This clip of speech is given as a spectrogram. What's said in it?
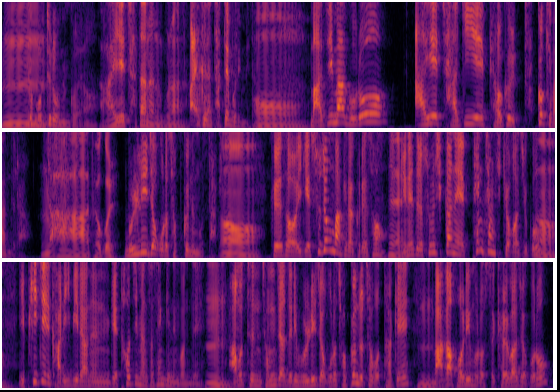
음. 그러니까 못 들어오는 거예요. 아예 차단하는구나. 아예 그냥 다 떼버립니다. 어. 마지막으로 아예 자기의 벽을 두껍게 만들어요. 아, 벽을. 물리적으로 접근을 못하게. 어. 그래서 이게 수정막이라 그래서 네. 얘네들을 순식간에 팽창 시켜가지고 어. 이 피질 가립이라는 게 터지면서 생기는 건데 음. 아무튼 정자들이 물리적으로 접근조차 못하게 음. 막아 버림으로써 결과적으로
